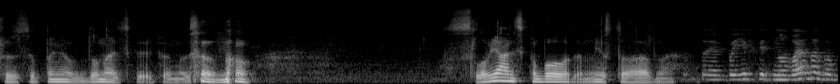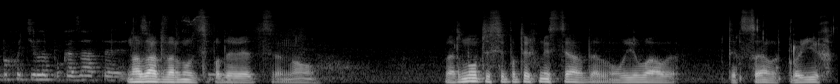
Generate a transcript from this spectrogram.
що опинив в Донецьку. Я кажу, ну, Слов'янське було, там місто гарне. то якби їх відновили, ви б хотіли показати. Назад вернутися, подивитися. Ну, вернутися по тих місцях, де воювали, в тих селах, проїхати.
